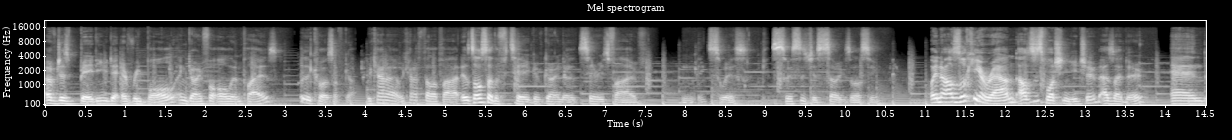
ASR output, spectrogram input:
of just beating you to every ball and going for all in plays. Really caught us off. We kind of we kind of fell apart. It was also the fatigue of going to Series Five in, in Swiss. Swiss is just so exhausting. Well, you know, I was looking around. I was just watching YouTube as I do, and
